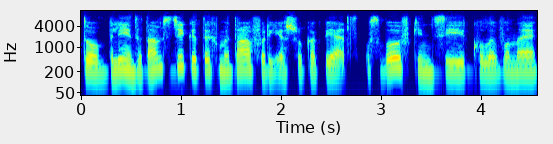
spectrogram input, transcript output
то блін, то там стільки тих метафор є, що капець, особливо в кінці, коли вони,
